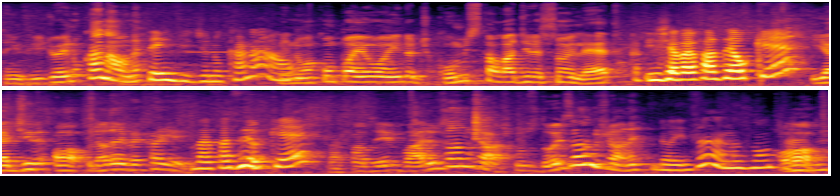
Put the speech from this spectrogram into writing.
Tem vídeo aí no canal, né? Tem vídeo no canal. Quem não acompanhou ainda de como instalar a direção elétrica. E já vai fazer o quê? E a dire... Ó, cuidado aí, vai cair aí. Vai fazer o quê? Vai fazer vários anos já, acho que uns dois anos já, né? Dois anos Ó, montado.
